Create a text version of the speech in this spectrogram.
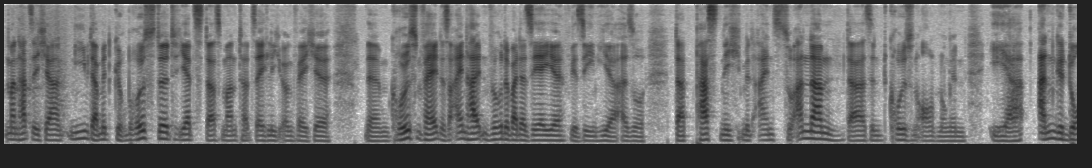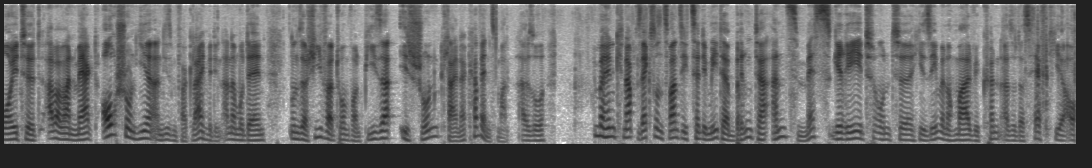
man hat sich ja nie damit gerüstet, jetzt, dass man tatsächlich irgendwelche ähm, Größenverhältnisse einhalten würde bei der Serie. Wir sehen hier also, das passt nicht mit eins zu anderen. Da sind Größenordnungen eher angedeutet. Aber man merkt auch schon hier an diesem Vergleich mit den anderen Modellen, unser Schieferturm von Pisa ist schon ein kleiner Kavenzmann. Also Immerhin knapp 26 cm bringt er ans Messgerät und äh, hier sehen wir nochmal, wir können also das Heft hier auch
